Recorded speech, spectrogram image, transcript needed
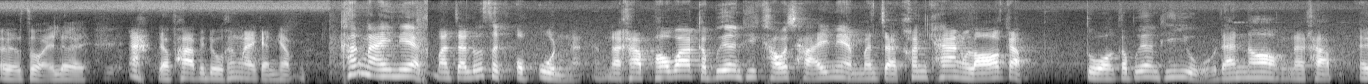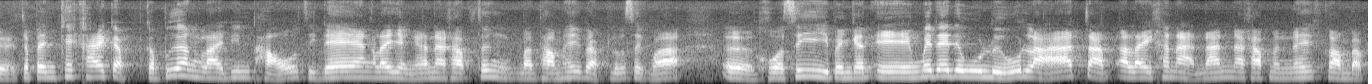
เออสวยเลยอะเดี๋ยวพาไปดูข้างในกันครับ ข้างในเนี่ยมันจะรู้สึกอบอุ่นนะครับ เพราะว่ากระเบื้องที่เขาใช้เนี่ยมันจะค่อนข้างล้อกับ ตัวกระเบื้องที่อยู่ด้านนอกนะครับ เออจะเป็นคล้ายๆ กับกระเบื้องลายดินเผาสีแดงอะไรอย่างเงี้ยนะครับ ซึ่งมันทำให้แบบรู้สึกว่า เออโคซี่เป็นกันเองไม่ได้ดูหรูหราจัดอะไรขนาดนั้นนะครับ มันให้ความแบบ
